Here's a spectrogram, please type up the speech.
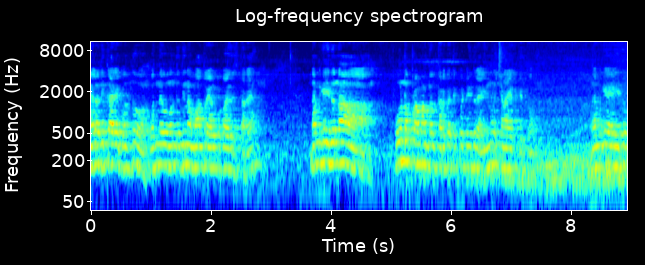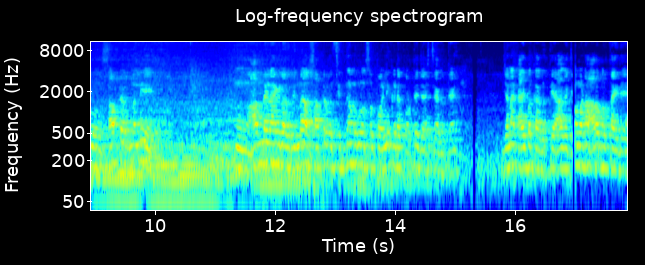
ಮೇಲಧಿಕಾರಿ ಬಂದು ಒಂದೇ ಒಂದು ದಿನ ಮಾತ್ರ ಹೇಳ್ಕೊತಾ ಇರ್ತಾರೆ. ನಮಗೆ ಇದನ್ನು ಪೂರ್ಣ ಪ್ರಮಾಣದಲ್ಲಿ ತರಬೇತಿ ಕೊಟ್ಟಿದ್ದರೆ ಇನ್ನೂ ಚೆನ್ನಾಗಿರ್ತಿತ್ತು. ನಮಗೆ ಇದು ಸಾಫ್ಟ್ವೇರ್ನಲ್ಲಿ ಆನ್ಲೈನ್ ಆಗಿರೋದ್ರಿಂದ ಸಾಫ್ಟ್ವೇರ್ ಸಿಗ್ನಲ್ಗಳು ಸ್ವಲ್ಪ ಹಳ್ಳಿ ಕಡೆ ಕೊರತೆ ಜಾಸ್ತಿ ಆಗುತ್ತೆ. ಜನ ಕಾಯ್ಬೇಕಾಗುತ್ತೆ. ಆಗ ಮಟ್ಟ ಹಾಲು ಬರ್ತಾ ಇದೆ.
